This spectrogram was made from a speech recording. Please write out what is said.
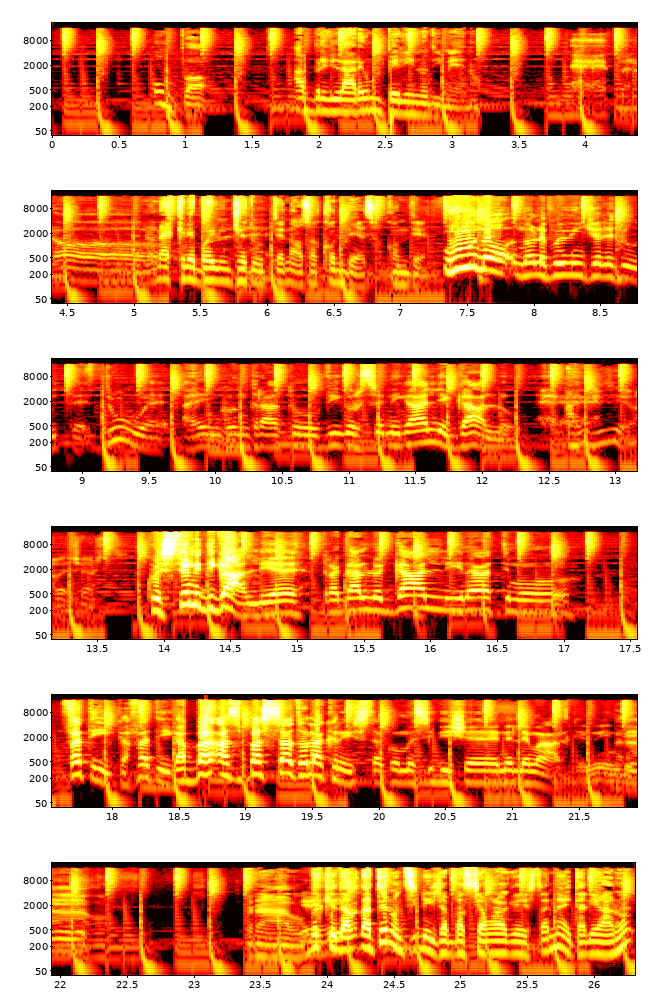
un po' a brillare un pelino di meno. Eh, però. Non è che le puoi vincere tutte, no, sono con te, sono con te. Uno, non le puoi vincere tutte. Due, hai incontrato Vigor Senigalli e Gallo. Eh, ah, sì, sì, vabbè, certo. Questioni di Galli, eh. Tra Gallo e Galli, un attimo. Fatica, fatica. Ha, ha sbassato la cresta, come si dice nelle marche. Quindi. Bravo. Bravo. Perché da, da, te non si dice abbassiamo la cresta, è italiano?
